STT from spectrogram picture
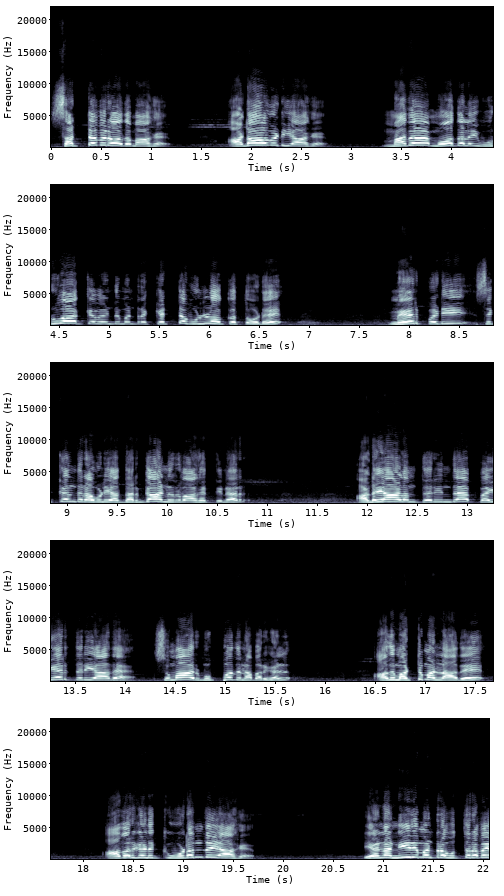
சட்டவிரோதமாக அடாவடியாக மத மோதலை உருவாக்க வேண்டும் என்ற கெட்ட உள்நோக்கத்தோடு மேற்படி சிக்கந்தர் அவுளியா தர்கா நிர்வாகத்தினர் அடையாளம் தெரிந்த பெயர் தெரியாத சுமார் முப்பது நபர்கள். அது மட்டுமல்லாது அவர்களுக்கு உடந்தையாக ஏன்னா நீதிமன்ற உத்தரவை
